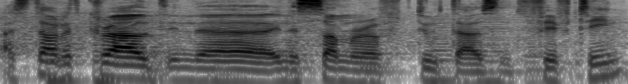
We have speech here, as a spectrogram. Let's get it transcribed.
I started Kraut in the, in the summer of 2015,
